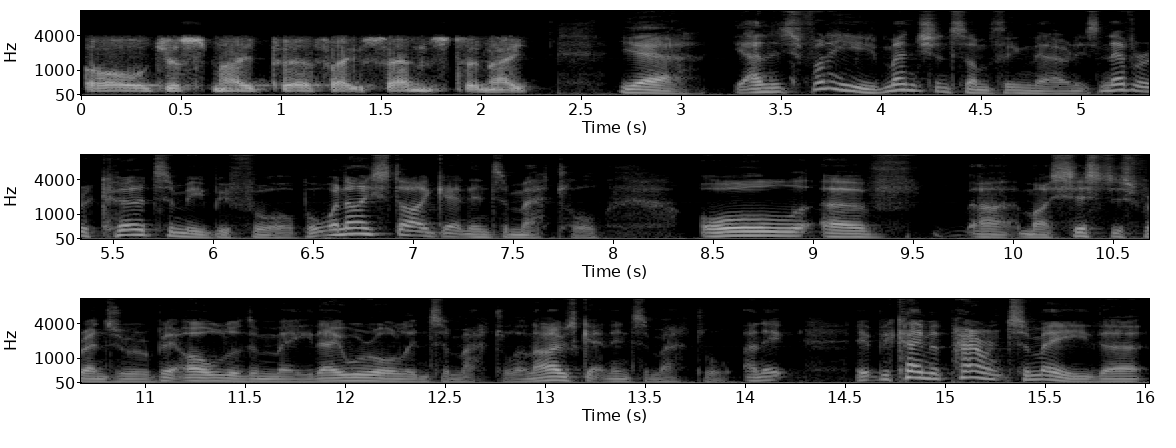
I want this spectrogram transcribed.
all just made perfect sense to me. Yeah, and it's funny you mentioned something there, and it's never occurred to me before. But when I started getting into metal, all of uh, my sister's friends who were a bit older than me, they were all into metal, and I was getting into metal, and it, it became apparent to me that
